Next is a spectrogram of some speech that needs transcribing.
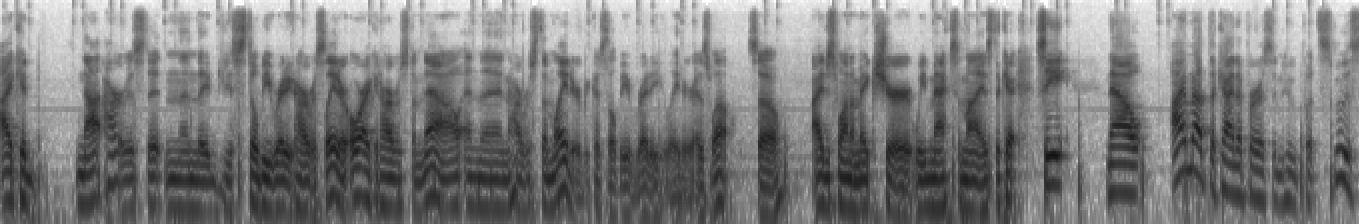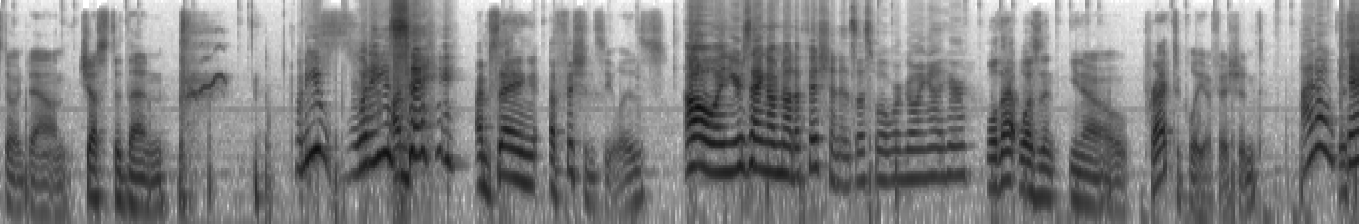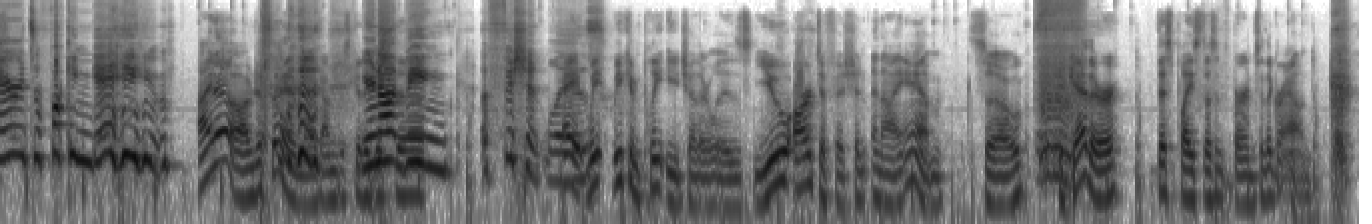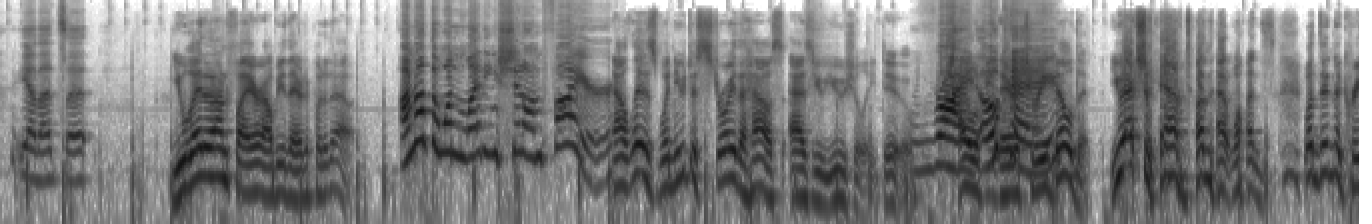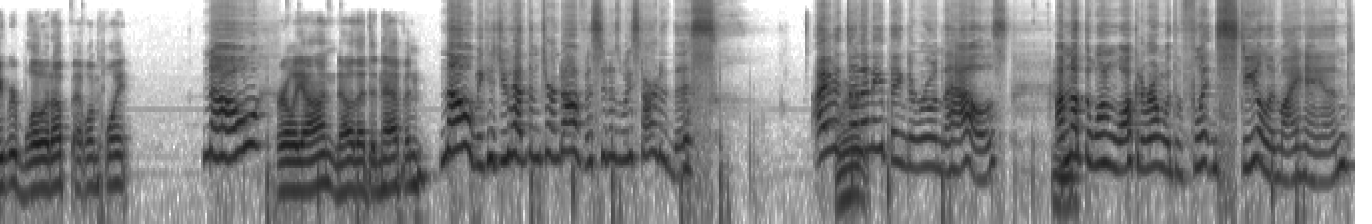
I could not harvest it and then they'd just still be ready to harvest later. Or I could harvest them now and then harvest them later because they'll be ready later as well. So I just want to make sure we maximize the care. See, now, I'm not the kind of person who puts smooth stone down just to then. What are you? What are you I'm- saying? I'm saying efficiency, Liz. Oh, and you're saying I'm not efficient. Is this what we're going at here? Well, that wasn't, you know, practically efficient. I don't This- care. It's a fucking game. I know. I'm just saying. Like, I'm just gonna. You're not the- being efficient, Liz. Hey, we, we complete each other, Liz. You aren't efficient, and I am. So together, this place doesn't burn to the ground. Yeah, that's it. You light it on fire. I'll be there to put it out. I'm not the one lighting shit on fire. Now, Liz, when you destroy the house, as you usually do, right? I will be there to rebuild it. You actually have done that once. Well, didn't a creeper blow it up at one point No, early on? No, that didn't happen. no, because you had them turned off as soon as we started this. I haven't done anything to ruin the house. I'm Hmm. not the one walking around with a flint and steel in my hand.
